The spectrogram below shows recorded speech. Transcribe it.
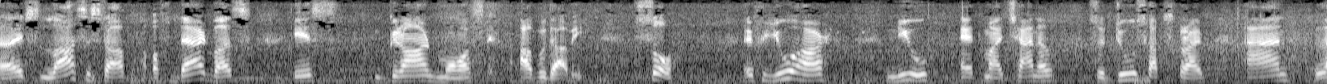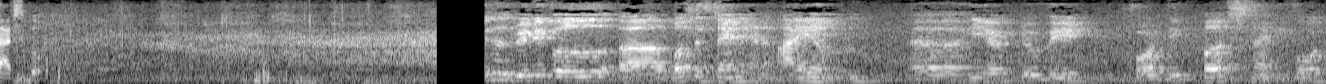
uh, its last stop of that bus is Grand Mosque Abu Dhabi. So if you are new at my channel so do subscribe and let's go. This is beautiful bus stand and I am here to wait for the bus 94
